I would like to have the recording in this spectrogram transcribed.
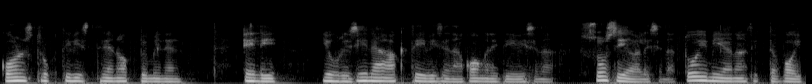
konstruktivistinen oppiminen, eli juuri sinä aktiivisena, kognitiivisena, sosiaalisena toimijana sitten voit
